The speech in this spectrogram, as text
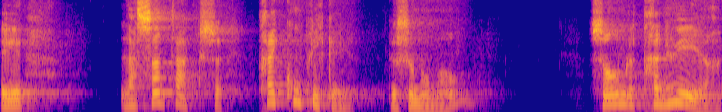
Et la syntaxe très compliquée de ce moment semble traduire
